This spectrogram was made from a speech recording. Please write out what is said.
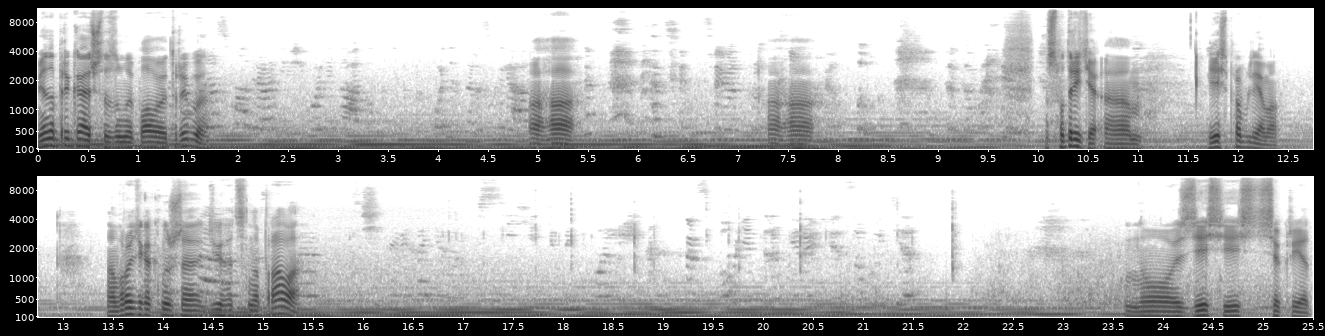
Меня напрягает, что за мной плавают рыбы. Ага. Ага. Ну, смотрите, эм, есть проблема. Нам вроде как нужно двигаться направо. Здесь есть секрет.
